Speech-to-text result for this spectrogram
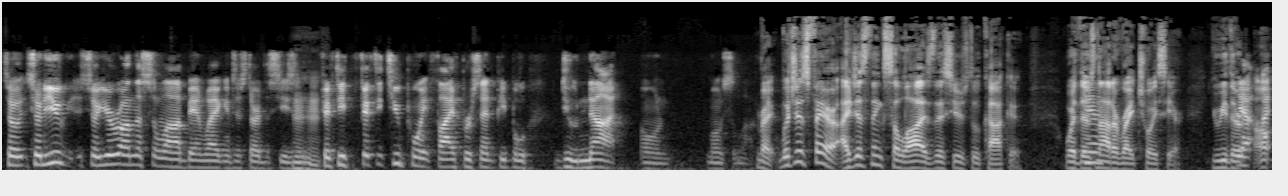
so so do you so you're on the Salah bandwagon to start the season. Mm-hmm. 52.5 percent people do not own Mo Salah. Right, which is fair. I just think Salah is this year's Lukaku, where there's Yeah. not a right choice here. You either Yeah, o- I-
